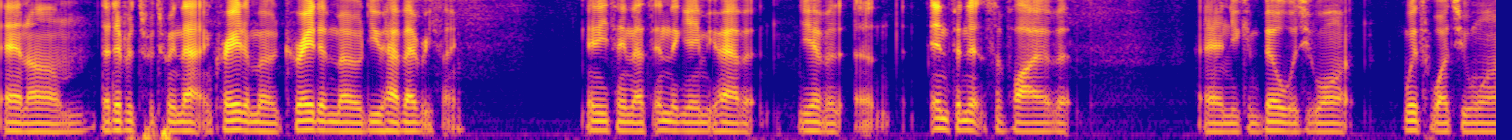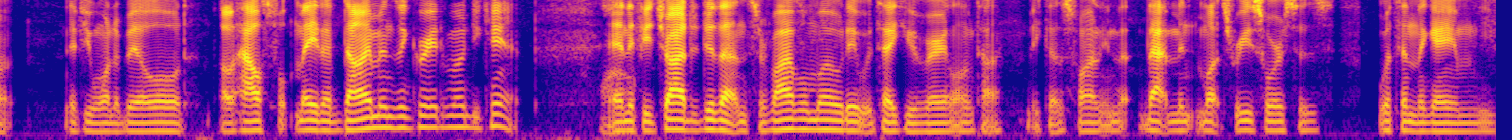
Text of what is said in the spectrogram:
And um, the difference between that and creative mode, creative mode, you have everything. Anything that's in the game, you have it. You have an infinite supply of it, and you can build what you want with what you want. If you want to build a house made of diamonds in creative mode, you And if you tried to do that in survival mode, it would take you a very long time because finding that, that much resources within the game, you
